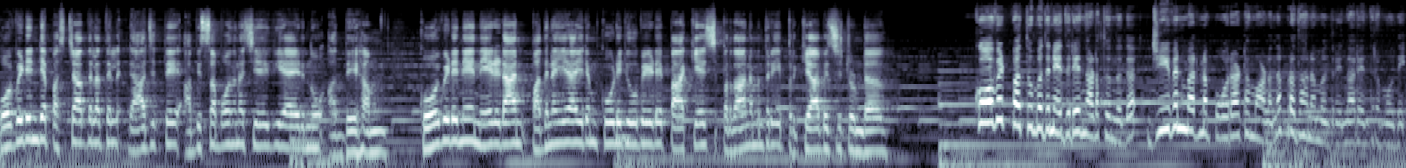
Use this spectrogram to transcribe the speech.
കോവിഡിന്റെ പശ്ചാത്തലത്തിൽ രാജ്യത്തെ അഭിസംബോധന ചെയ്യുകയായിരുന്നു അദ്ദേഹം. കോവിഡിനെ നേരിടാൻ പതിനയ്യായിരം കോടി രൂപയുടെ പാക്കേജ് പ്രധാനമന്ത്രി പ്രഖ്യാപിച്ചിട്ടുണ്ട്. കോവിഡ് പത്തൊമ്പതിനെതിരെ നടത്തുന്നത് ജീവൻ മരണ പോരാട്ടമാണെന്ന് പ്രധാനമന്ത്രി നരേന്ദ്രമോദി.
